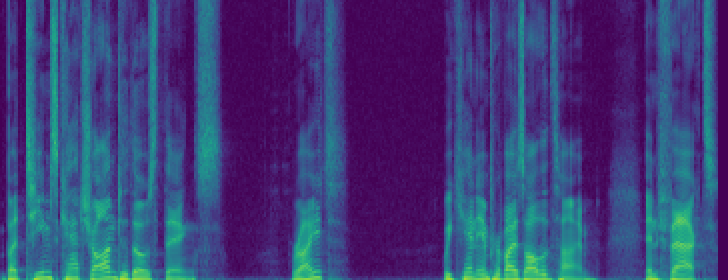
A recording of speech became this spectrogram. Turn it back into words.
but teams catch on to those things, right? We can't improvise all the time. In fact,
